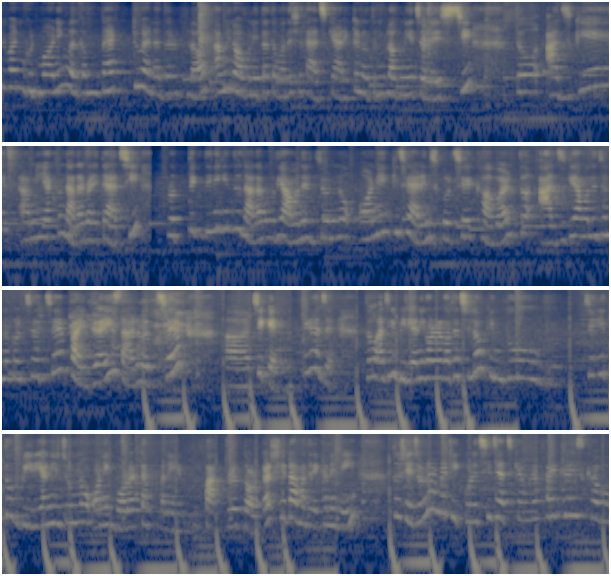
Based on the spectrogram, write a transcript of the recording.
Everyone good morning welcome back to another blog আমি নবনীতা, তোমাদের সাথে আজকে আরেকটা নতুন ব্লগ নিয়ে চলে এসেছি। তো আজকে আমি এখন দাদার বাড়িতে আছি। প্রত্যেক দিনই কিন্তু দাদা বৌদি আমাদের জন্য অনেক কিছু অ্যারেঞ্জ করছে খাবার। তো আজকে আমাদের জন্য করছে হচ্ছে ফ্রাইড রাইস আর হচ্ছে চিকেন ঠিক আছে? তো আজকে বিরিয়ানি করার কথা ছিল, কিন্তু যেহেতু বিরিয়ানির জন্য অনেক বড় একটা মানে পাত্রের দরকার, সেটা আমাদের এখানে নেই। তো সেই জন্য আমরা ঠিক করেছি যে আজকে আমরা ফ্রাইড রাইস খাব।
